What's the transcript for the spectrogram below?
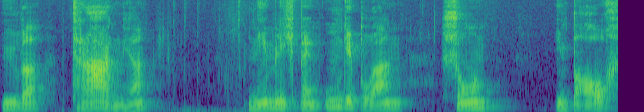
übertragen, ja? nämlich beim Ungeboren schon im Bauch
